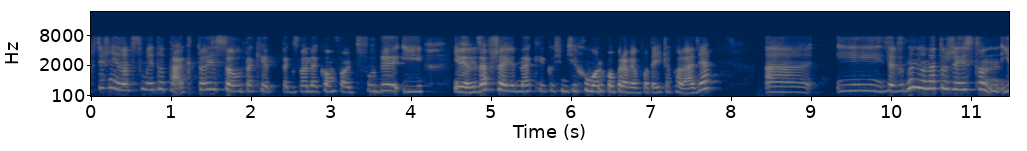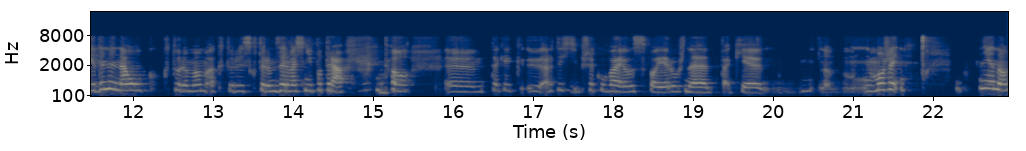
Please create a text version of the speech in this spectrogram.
chociaż nie, no w sumie to tak. To jest, są takie tak zwane comfort foody i nie wiem, zawsze jednak jakoś mi się humor poprawiał po tej czekoladzie. I ze względu na to, że jest to jedyny nauk, który mam, a który, z którym zerwać nie potrafię, to tak jak y, artyści przekuwają swoje różne takie, no, może nie no,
